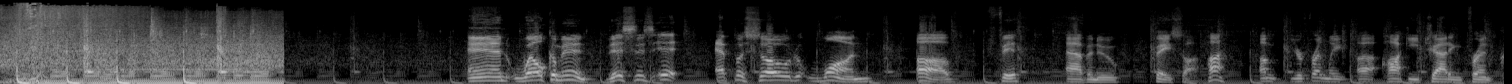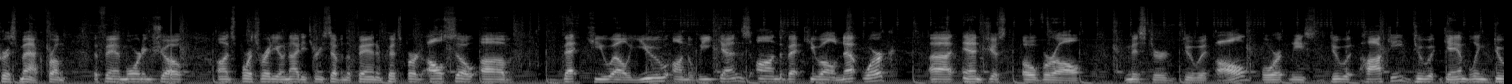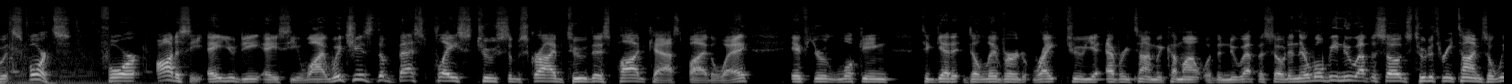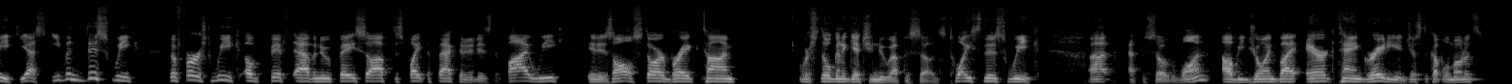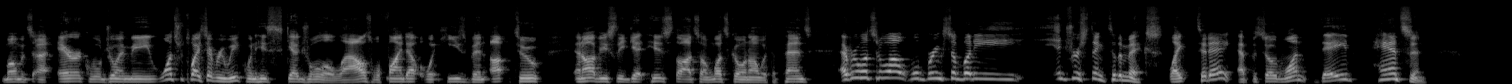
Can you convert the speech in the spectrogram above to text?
And welcome in. This is it episode one of Fifth Avenue Face Off. Huh? I'm your friendly uh, hockey chatting friend, Chris Mack from the Fan Morning Show on Sports Radio 93.7 The Fan in Pittsburgh, also of BetQLU on the weekends on the BetQL network, uh, and just overall Mr. Do It All, or at least Do It Hockey, Do It Gambling, Do It Sports for Audacy, A U D A C Y, which is the best place to subscribe to this podcast, by the way, if you're looking to get it delivered right to you every time we come out with a new episode. And there will be new episodes two to three times a week. Yes, even this week, the first week of Fifth Avenue Face Off, despite the fact that it is the bye week, it is all star break time. We're still going to get you new episodes twice this week. Uh, episode one, I'll be joined by Eric Tangradi in just a couple of moments moments. Uh, Eric will join me once or twice every week when his schedule allows. We'll find out what he's been up to and obviously get his thoughts on what's going on with the Pens. Every once in a while, we'll bring somebody interesting to the mix, like today, episode one, Dave Hanson.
